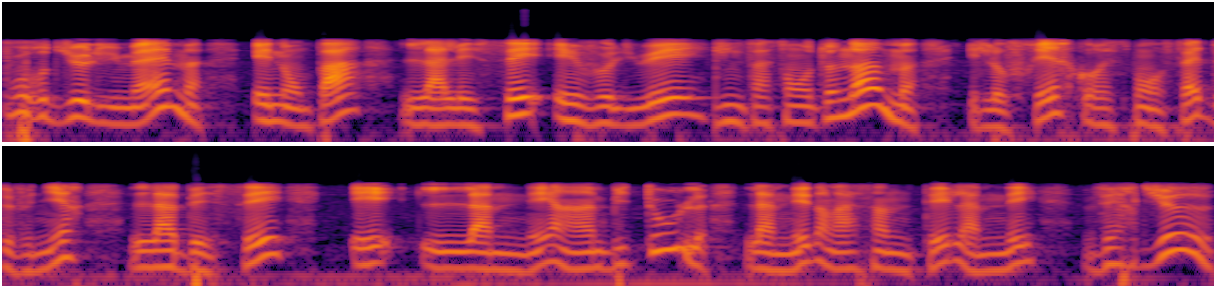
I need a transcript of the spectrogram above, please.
pour Dieu lui-même et non pas la laisser évoluer d'une façon autonome. Et l'offrir correspond au fait de venir l'abaisser et l'amener à un bitoul, l'amener dans la sainteté, l'amener vers Dieu,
